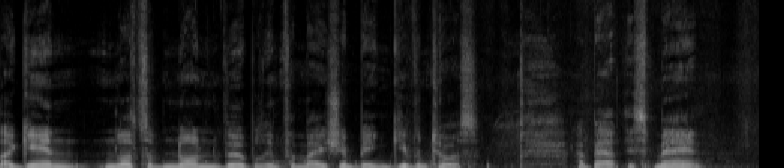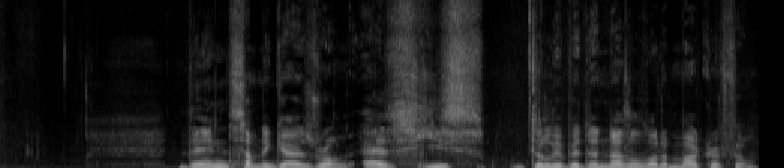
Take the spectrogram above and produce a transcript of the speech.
again, lots of non verbal information being given to us about this man. Then something goes wrong. As he's delivered another lot of microfilm,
